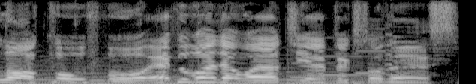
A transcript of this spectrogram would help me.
Law code 4. Everyone that will GFX for this.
